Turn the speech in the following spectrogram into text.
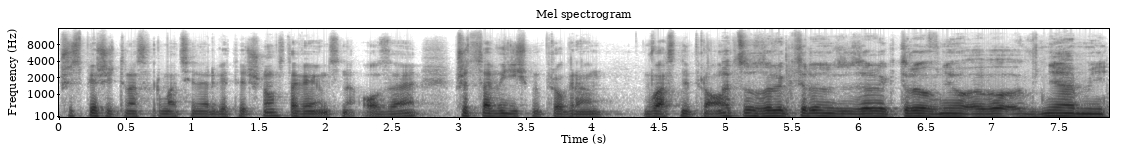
przyspieszyć transformację energetyczną, stawiając na OZE. Przedstawiliśmy program Własny A Prąd. co z, elektro, z dniami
